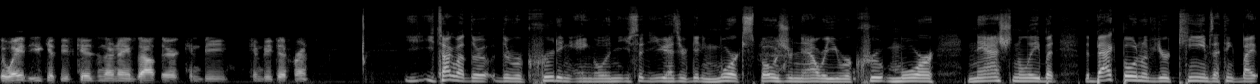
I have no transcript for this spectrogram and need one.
the way that you get these kids and their names out there can be, can be different you talk about the the recruiting angle, and you said you guys are getting more exposure now, where you recruit more nationally. But the backbone of your teams, I think, by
